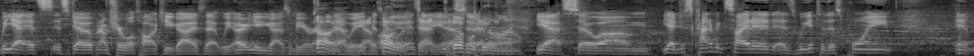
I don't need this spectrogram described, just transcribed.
but yeah, it's it's dope, and I'm sure we'll talk to you guys that week. Or you guys will be around Oh, yeah, that week. yeah. as Oh, yeah, yeah, Definitely so- be around. yeah, so um, yeah, just kind of excited as we get to this point point it,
